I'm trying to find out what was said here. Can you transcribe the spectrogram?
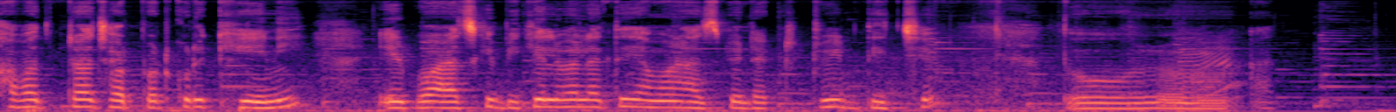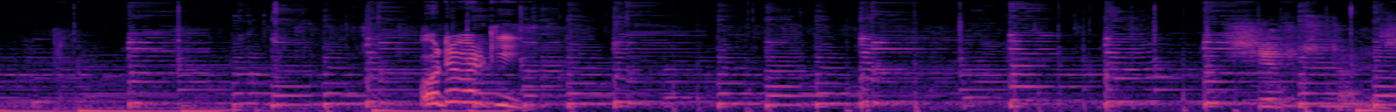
খাবারটা ঝটপট করে খেয়ে নিই। এরপর আজকে বিকেলবেলাতে আমার হাজব্যান্ড একটা টুইট দিচ্ছে। তো ওটা কি? Shift studies.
